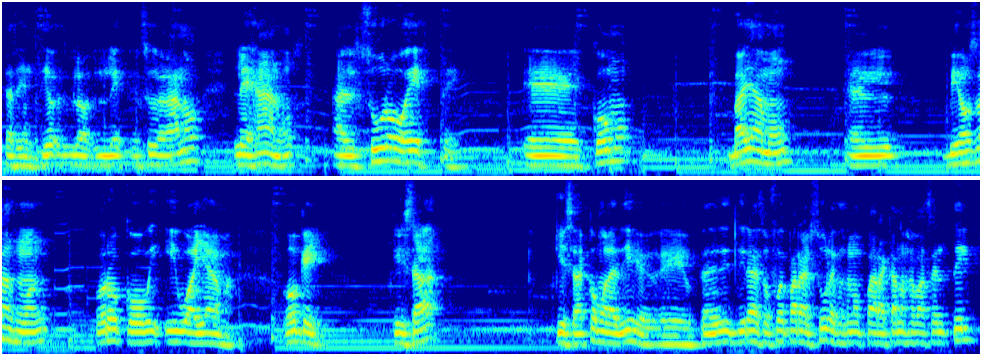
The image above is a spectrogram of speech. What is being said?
se sintió los ciudadanos lejanos al suroeste, eh, como Bayamón, el Viejo San Juan, Orocovi y Guayama. Ok, Quizás, quizás como les dije, eh, ustedes dirán, eso fue para el sur, eso no, para acá no se va a sentir.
